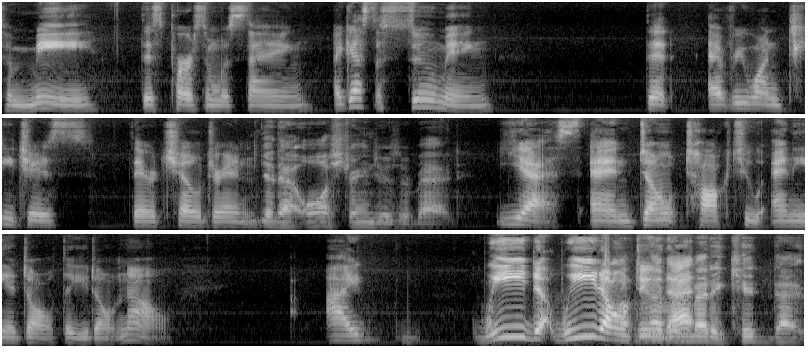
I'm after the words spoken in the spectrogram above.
to me, this person was saying, I guess, assuming that everyone teaches their children, Yeah, that all strangers are bad. yes, and don't talk to any adult that you don't know. I, we do, we don't I've do never that. met a kid that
